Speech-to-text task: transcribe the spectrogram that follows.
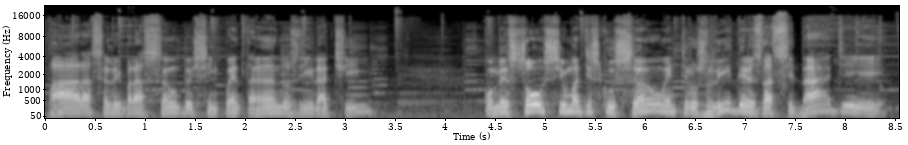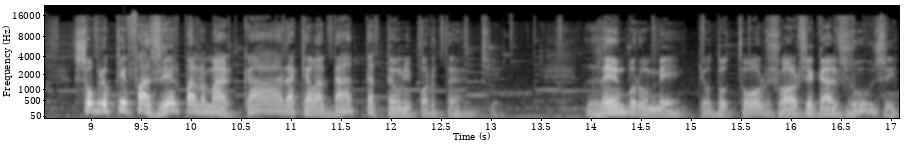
Para a celebração dos 50 anos de Irati, começou-se uma discussão entre os líderes da cidade sobre o que fazer para marcar aquela data tão importante. Lembro-me que o Dr. Jorge Garzuzzi,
